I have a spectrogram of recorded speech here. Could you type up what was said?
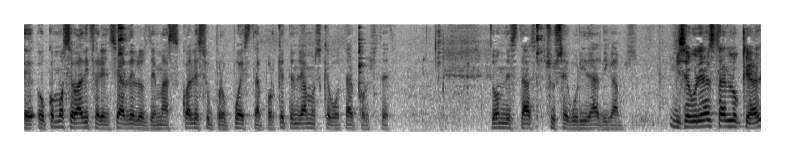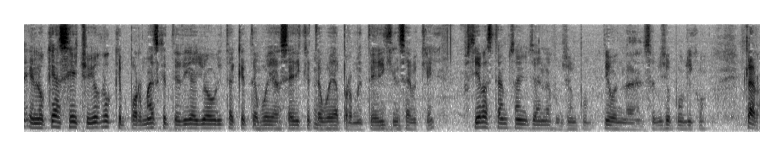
eh, o cómo se va a diferenciar de los demás? ¿Cuál es su propuesta? ¿Por qué tendríamos que votar por usted? ¿Dónde está su seguridad, digamos? Mi seguridad está en lo que en lo que has hecho. Yo creo que por más que te diga yo ahorita qué te voy a hacer y qué te voy a prometer y quién sabe qué, pues llevas tantos años ya en la función digo, en la- el servicio público. Claro,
